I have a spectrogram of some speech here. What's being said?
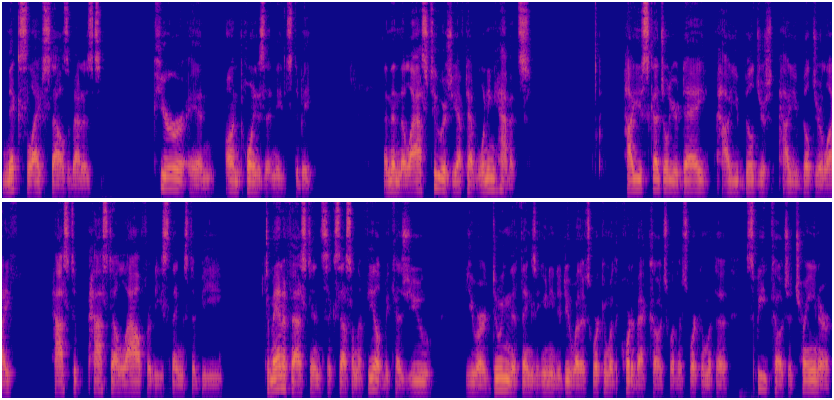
Nick's lifestyle is about as pure and on point as it needs to be. And then the last two is you have to have winning habits. How you schedule your day, how you build your how you build your life has to has to allow for these things to be to manifest in success on the field because you you are doing the things that you need to do whether it's working with a quarterback coach whether it's working with a speed coach a trainer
